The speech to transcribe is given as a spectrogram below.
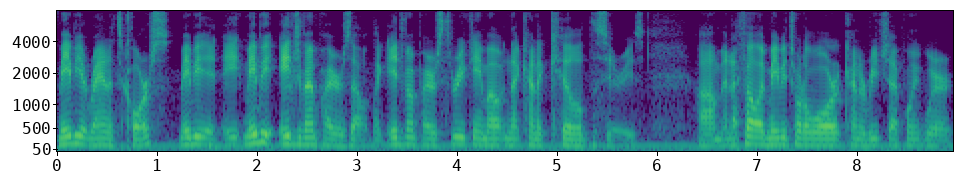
maybe it ran its course. Maybe it maybe Age of Empires out. Like Age of Empires Three came out and that kind of killed the series. Um, and I felt like maybe Total War kind of reached that point where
